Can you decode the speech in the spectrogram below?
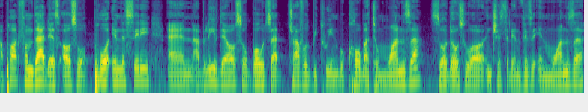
Apart from that, there's also a port in the city, and I believe there are also boats that travel between Bukoba to Mwanza. So those who are interested in visiting Mwanza,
